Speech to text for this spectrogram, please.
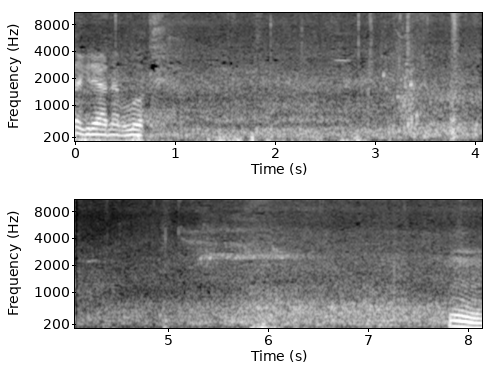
Take it out and have a look. Hmm.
